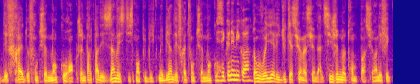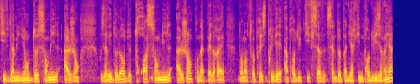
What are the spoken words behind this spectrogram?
des frais de fonctionnement courant. Je ne parle pas des investissements publics, mais bien des frais de fonctionnement courant. Des économies quoi Quand vous voyez à l'éducation nationale, si je ne me trompe pas, sur un effectif d'un million deux cent mille agents. Vous avez de l'ordre de 300 000 agents qu'on appellerait dans l'entreprise privée improductifs. Ça, ne veut pas dire qu'ils ne produisent rien,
